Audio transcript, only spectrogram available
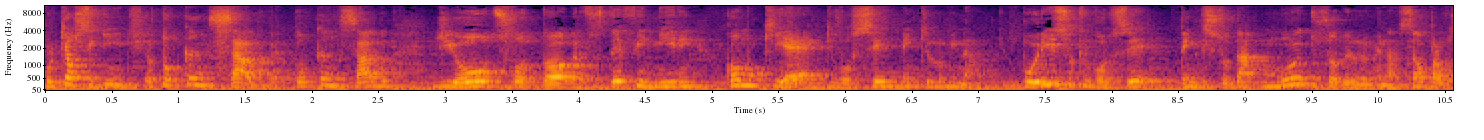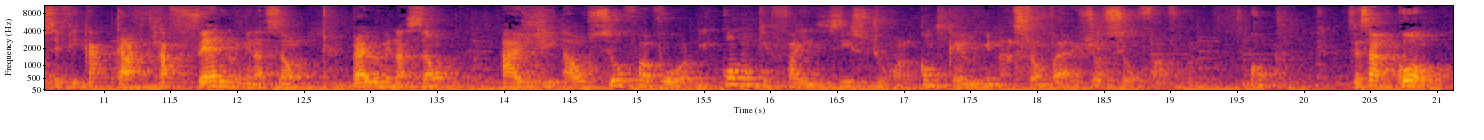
porque é o seguinte, eu tô cansado, velho, tô cansado de outros fotógrafos definirem como que é que você tem que iluminar. Por isso que você tem que estudar muito sobre iluminação para você ficar craque, ficar fera em iluminação, para a iluminação agir ao seu favor. E como que faz isso, tio Ronald? Como que a iluminação vai agir ao seu favor? Como? Você sabe como?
